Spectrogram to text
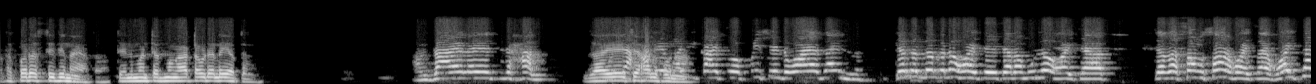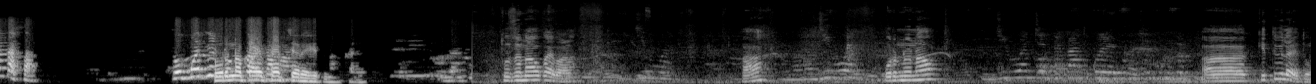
आता परिस्थिती नाही आता. त्याने म्हणतात मग आठवड्याला येतो मी. आणि जायला यायचे हाल. जाय यायचे हाल पुन्हा. काय तो पेशंट वाया जाईल ना? त्याचं लग्न व्हायचंय त्याला मुलं व्हायच्यात त्याचा संसार व्हायचा व्हायचा कसा? तो मध्ये पूर्ण पाय फ्रॅक्चर आहेत ना खाली तुझं नाव काय बाळा? हा? पूर्ण नाव? कितवीला आहे तो?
